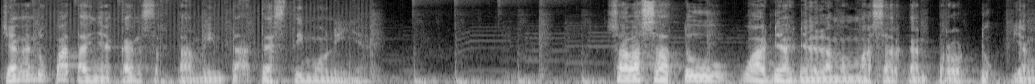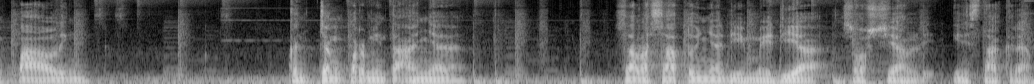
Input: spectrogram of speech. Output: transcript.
Jangan lupa tanyakan serta minta testimoninya. Salah satu wadah dalam memasarkan produk yang paling kencang permintaannya salah satunya di media sosial Instagram.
